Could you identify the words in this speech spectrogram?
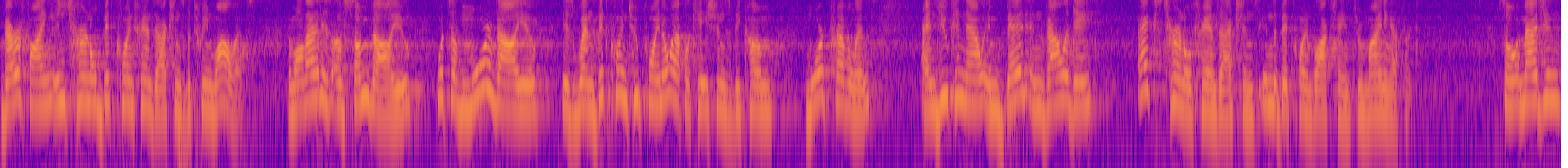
verifying internal Bitcoin transactions between wallets. And while that is of some value, what's of more value is when Bitcoin 2.0 applications become more prevalent and you can now embed and validate external transactions in the Bitcoin blockchain through mining effort. So imagine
